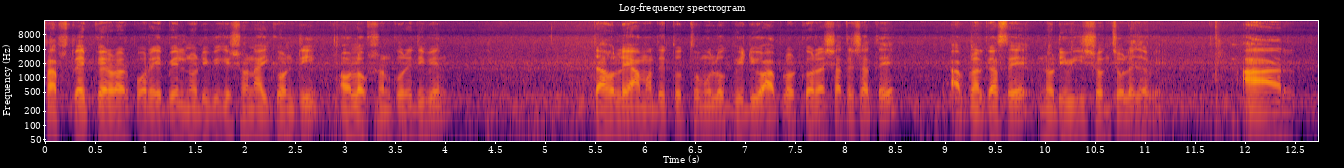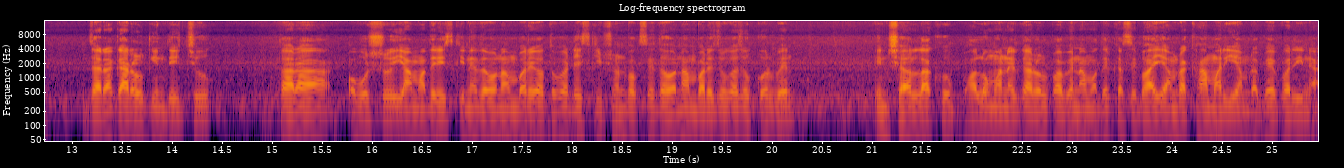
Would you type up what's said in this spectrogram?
সাবস্ক্রাইব করার পরে বেল নোটিফিকেশন আইকনটি অল অপশন করে দিবেন। তাহলে আমাদের তথ্যমূলক ভিডিও আপলোড করার সাথে সাথে আপনার কাছে নোটিফিকেশন চলে যাবে। আর যারা গারল কিনতে ইচ্ছুক, তারা অবশ্যই আমাদের স্ক্রিনে দেওয়া নাম্বারে অথবা ডেসক্রিপশন বক্সে দেওয়া নাম্বারে যোগাযোগ করবেন। ইনশাআল্লাহ খুব ভালো মানের গারল পাবেন আমাদের কাছে। ভাই, আমরা খামারি, আমরা ব্যাপারী না।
